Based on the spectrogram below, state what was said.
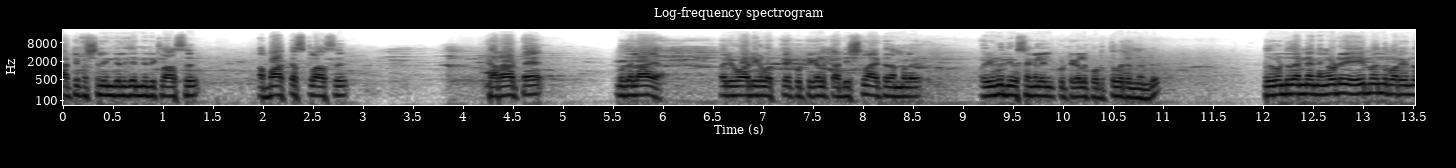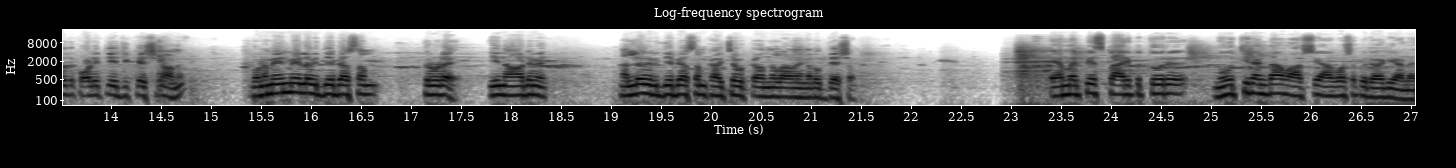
artificial ഇന്റലിജന്റിന്റെ ക്ലാസ് അബാക്കസ് ക്ലാസ് കരാട്ടെ മുതലായ പരിപാടികളൊക്കെ കുട്ടികൾക്ക് അഡീഷണൽ ആയിട്ട് നമ്മൾ ഒഴിവ് ദിവസങ്ങളിൽ കുട്ടികൾ കൊടുത്തു വരുന്നുണ്ട്. അതുകൊണ്ട് തന്നെ ഞങ്ങളുടെ ഒരു എയിം എന്ന് പറയുന്നത് ക്വാളിറ്റി എഡ്യൂക്കേഷനാണ് ഗുണമേന്മയുള്ള വിദ്യാഭ്യാസത്തിലൂടെ ഈ നാടിന് നല്ലൊരു വിദ്യാഭ്യാസം കാഴ്ചവെക്കുക എന്നുള്ളതാണ് ഞങ്ങളുടെ ഉദ്ദേശം. M L P S Klariputhur നൂറ്റി രണ്ടാം വാർഷിക ആഘോഷ പരിപാടിയാണ്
